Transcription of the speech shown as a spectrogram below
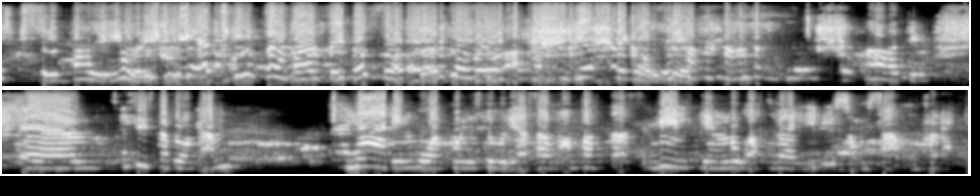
växer i baljor. Jag vet inte varför jag svarade så. Jättekonstigt. ja, vad kul. Eh, sista frågan. När din HK-historia sammanfattas, vilken låt väljer du som soundtrack?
